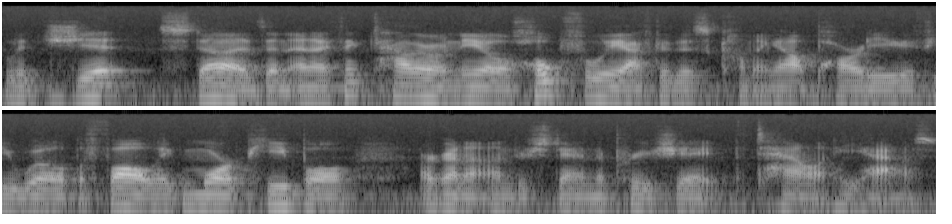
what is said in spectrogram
legit studs. And, and I think Tyler O'Neill, hopefully after this coming out party, if you will, the fall league, more people are going to understand and appreciate the talent he has.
